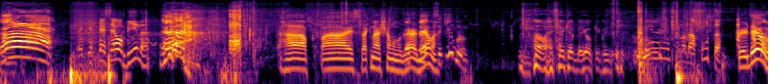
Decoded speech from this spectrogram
Ah! É que essa é a albina. Rapaz, será que nós achamos o lugar dela? Isso aqui, Bruno? Não, mas você quer pegar o que coisa aí? Uh, fila da puta. Perdeu?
